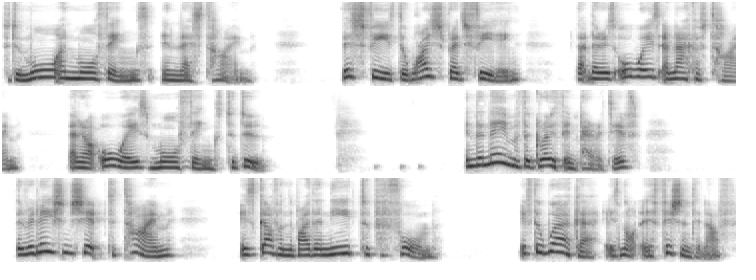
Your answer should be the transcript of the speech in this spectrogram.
to do more and more things in less time. This feeds the widespread feeling that there is always a lack of time, that there are always more things to do. In the name of the growth imperative, the relationship to time is governed by the need to perform. If the worker is not efficient enough,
